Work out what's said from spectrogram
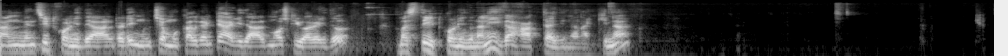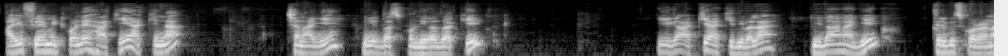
ನಾನು ನೆನೆಸಿಟ್ಕೊಂಡಿದ್ದೆ. ಆಲ್ರೆಡಿ ಮುಂಚೆ ಮುಕ್ಕಾಲು ಗಂಟೆ ಆಗಿದೆ ಆಲ್ಮೋಸ್ಟ್ ಇವಾಗ ಇದು ಬಸ್ತಿ ಇಟ್ಕೊಂಡಿದ್ದು ನಾನು. ಈಗ ಹಾಕ್ತಾ ಇದ್ದೀನಿ ನಾನು ಅಕ್ಕಿನ. ಹೈ ಫ್ಲೇಮ್ ಇಟ್ಕೊಂಡೆ, ಹಾಕಿ ಅಕ್ಕಿನ ಚೆನ್ನಾಗಿ ನೀರು ಬಸ್ಕೊಂಡಿರೋದು ಅಕ್ಕಿ. ಈಗ ಅಕ್ಕಿ ಹಾಕಿದೀವಲ್ಲ, ನಿಧಾನಾಗಿ ತಿರುಗಿಸ್ಕೊಡೋಣ.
